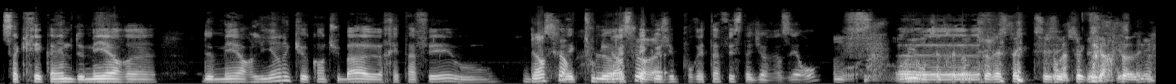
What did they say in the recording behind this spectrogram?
ça crée quand même de meilleurs euh, de meilleurs liens que quand tu bats euh, Retafe ou Bien sûr. Avec tout le respect que j'ai pour Retafe, c'est-à-dire zéro. Oui, on sait très bien que tu respectes ces équipes.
